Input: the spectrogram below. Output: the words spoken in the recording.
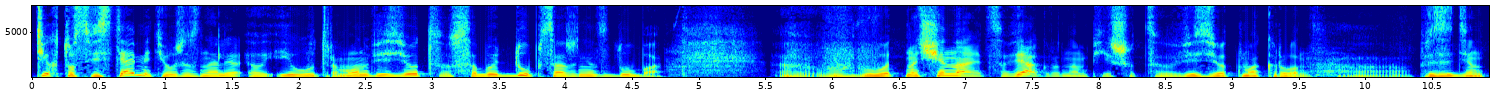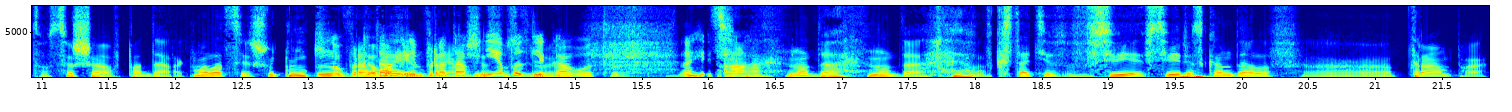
тех, кто с вестями, те уже знали э, и утром. Он везет с собой дуб, саженец дуба. Вот начинается, Виагру нам пишут, везет Макрон э, президенту США в подарок. Молодцы, шутники. Ну, врата, в, врата в небо для кого-то, знаете. А, ну да, ну да. Кстати, в сфере, в сфере скандалов э, Трампа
